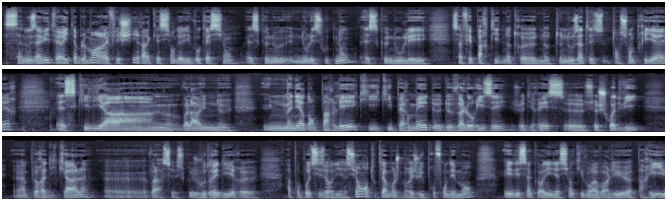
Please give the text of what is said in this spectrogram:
ça nous invite véritablement à réfléchir à la question des vocations. Est-ce que nous, les soutenons? Est-ce que nous les, ça fait partie de notre, nos intentions de prière? Est-ce qu'il y a voilà une, une manière d'en parler qui, qui permet de, valoriser, je dirais, ce, choix de vie? Un peu radical. Euh, voilà, c'est ce que je voudrais dire euh, à propos de ces ordinations. En tout cas, moi, je me réjouis profondément. Et des cinq ordinations qui vont avoir lieu à Paris,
